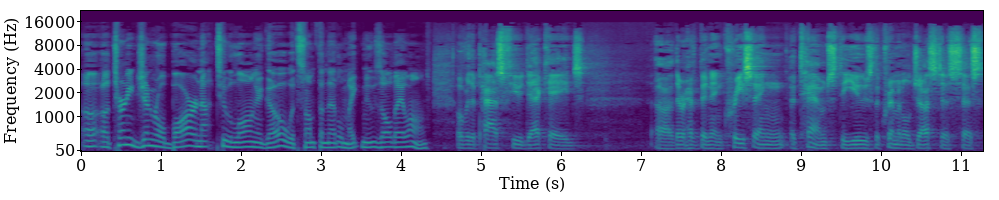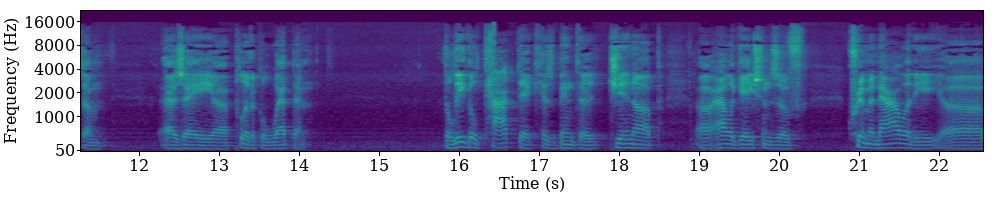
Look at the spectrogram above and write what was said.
uh, Attorney General Barr not too long ago with something that'll make news all day long. Over the past few decades, uh, there have been increasing attempts to use the criminal justice system as a uh, political weapon. The legal tactic has been to gin up uh, allegations of criminality uh,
